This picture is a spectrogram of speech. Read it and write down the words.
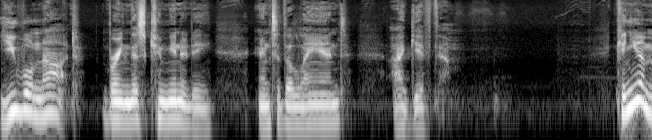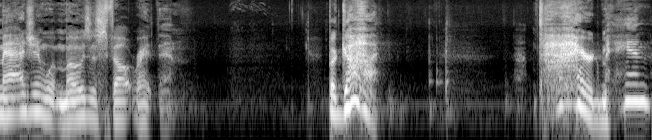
you will not bring this community into the land I give them. Can you imagine what Moses felt right then? But God, I'm tired, man.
